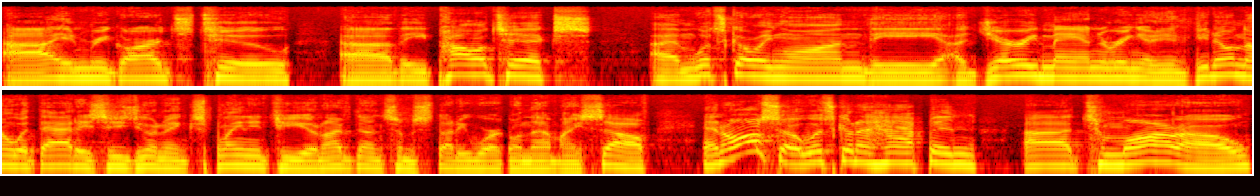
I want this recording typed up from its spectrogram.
uh, in regards to uh, the politics and what's going on, the uh, gerrymandering. And if you don't know what that is, he's going to explain it to you. And I've done some study work on that myself. And also, what's going to happen uh, tomorrow,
